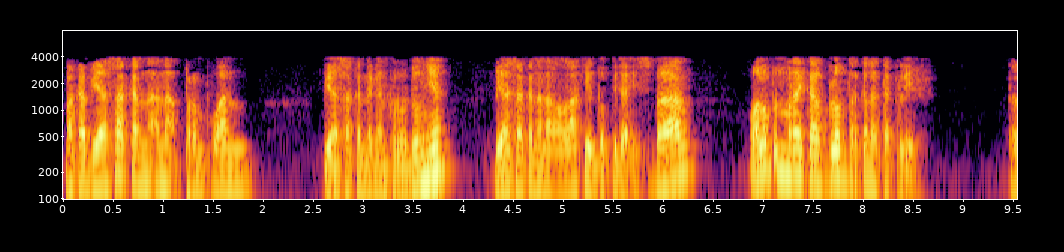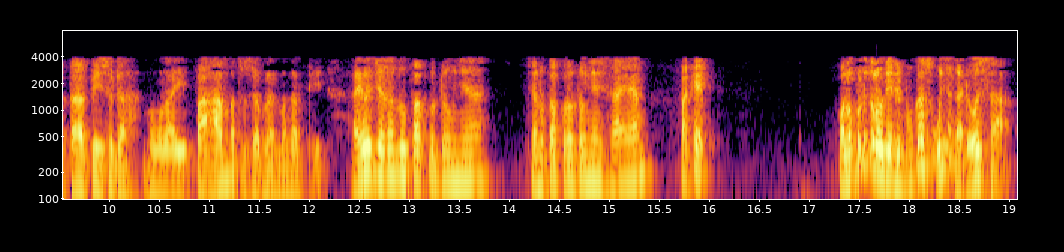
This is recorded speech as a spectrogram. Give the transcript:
Maka biasakan anak perempuan biasakan dengan kerudungnya biasakan anak laki untuk tidak isbal walaupun mereka belum terkena taklif tetapi sudah mulai paham atau sudah mulai mengerti ayo jangan lupa kerudungnya jangan lupa kerudungnya sayang Pakai. Walaupun kalau dia dibuka sebenarnya nggak dosa.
